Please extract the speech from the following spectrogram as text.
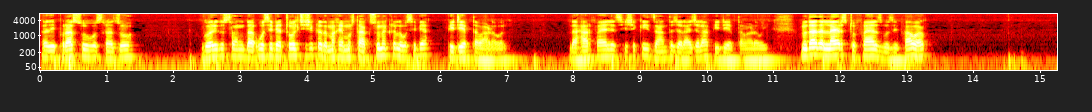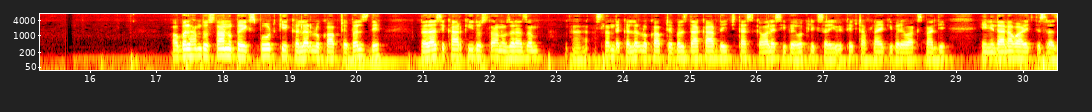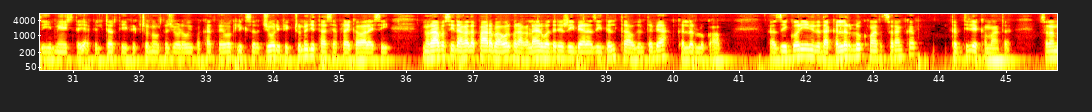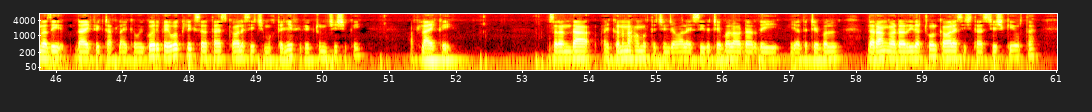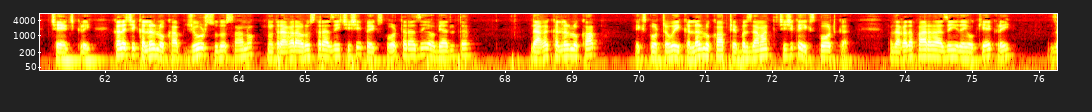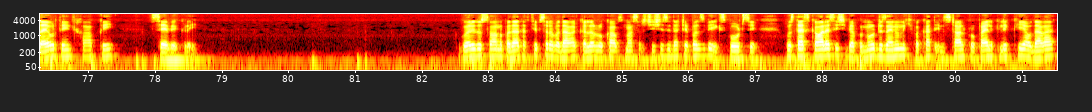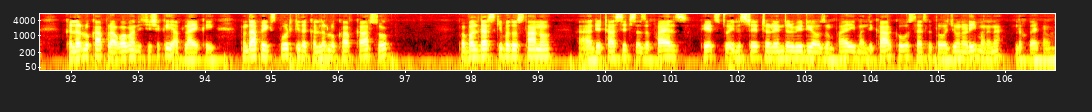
دا دی پوره سو اوس راځو ګوري دوستانو دا اوس بیا ټول چې کړه د مخه موږ ته عکسونه کړل اوس بیا پی ډی اف ته واړول دا هر فایل چې شي کوي ځان ته جلا جلا پی ډی اف ته واړوي نو دا د لایرز ټو فایلز وظیفه وه او بل هم دوستانو په ایکسپورټ کې کلر لوکاپ ټیبلز دی دا داسې کار کوي دوستانو زه راځم اصلا د کلر لوکاپ ټیبلز دا کار دی چې تاسو کولی شئ په یوه کلیک سره یو افیکټ افلای کړئ پر یو عکس باندې یعنې دا نه غواړي چې تاسو راځئ ایمیج ته یا فلټر ته افیکټونه ورته جوړوئ فقط په یوه کلیک سره جوړ افیکټونه دي تاسو افلای کولی شئ نو رابسي داغه د پاره به اول پر هغه لایر ودرېږي بیا راځي دلته او دلته بیا کلر لوک اپ راځي ګوري یعنی دا, دا کلر لوک ماته څرنګ کړ تبدیل یې کماته مثلا راځي دا افیکټ افلای کوي ګوري په یو کلیک سره تاسو کولای شئ چې مختلف افیکټونه چې شي کوي افلای کوي مثلا دا ایکنونه هم ورته چینجولای شئ د ټیبل آرډر دی یا د ټیبل د رنګ آرډر دی دا ټول کولای شئ چې تاسو چې شي کوي ورته چینج کړئ کله چې کلر لوکاپ جوړ سو دوستانو نو تر هغه راوروسته راځئ چې شي په ایکسپورټ ته راځئ او بیا دلته د هغه کلر لوکاپ ایکسپورټوي کلر لوکاپ ټیبلز دا ماته چې شي که ایکسپورټ که نو دغه د پاره راځي دی اوکی کړئ ځای ورته انتخاب کړئ سیو کړئ ګوري دوستانو په دا ترتیب سره به دغه کلر رکاب زما سره چی شي سي دا ټیبلز به ایکسپورټ سي اوس تاسو کولای شئ چې بیا په نور ډیزاینونو کې فقط انسټال پروفایل کلیک کړئ او دغه کلر لوکاپ پر هغه باندې چې شي کوي اپلای کړئ نو دا په ایکسپورټ کې د کلر لوکاپ کار سو په بل درس کې به دوستانو ډیټا سیټس از فایلز پیټس ټو الستریټر رینډر ویډیو او زومپای باندې کار کوو ستاسو له توجه نړۍ مننه د خدای پامان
